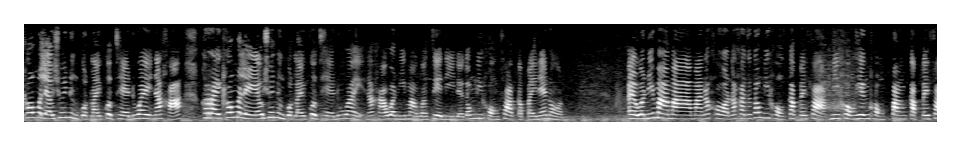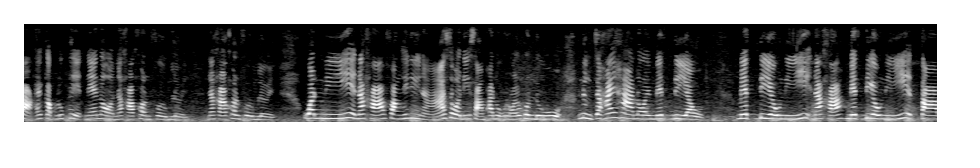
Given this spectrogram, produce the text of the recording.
เข้ามาแล้วช่วยหนึ่งกดไลค์กดแชร์ด้วยนะคะ ใครเข้ามาแล้วช่วยหนึ่งกดไลค์กดแชร์ด้วยนะคะ วันนี้มาวัดเจดีย์เดี๋ยวต้องมีของฝากกลับไปแน่นอน ออวันนี้มามามานครนะคะ จะต้องมีของกลับไปฝาก มีของเฮงของปังกลับไปฝากให้กับลูกเพจแน่นอนนะคะคอนเฟิร์มเลยนะคะคอนเฟิร์มเลย วันนี้นะคะฟังให้ดีนะ สวัสดี 3,600 คนดูหนึ่งจะให้ฮานอยเม็ดเดียว เม็ดเดียวนี้นะคะ เม็ดเดียวนี้ตาม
